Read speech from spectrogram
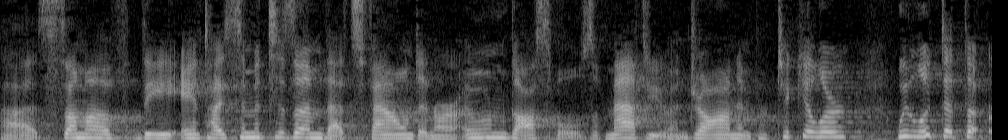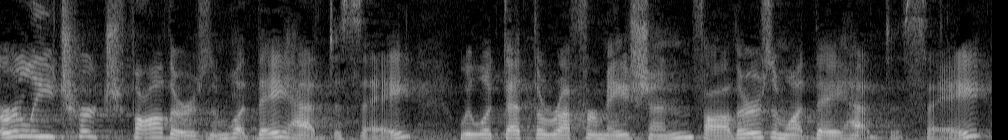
Uh, some of the anti Semitism that's found in our own gospels of Matthew and John in particular. We looked at the early church fathers and what they had to say. We looked at the Reformation fathers and what they had to say.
